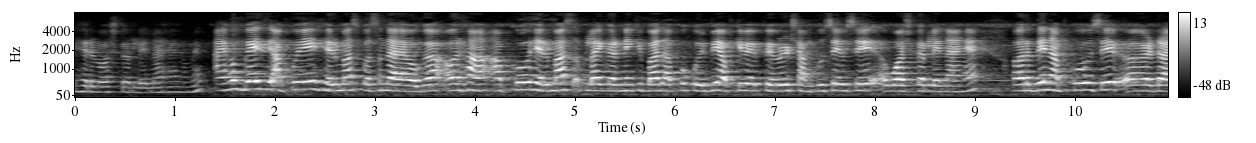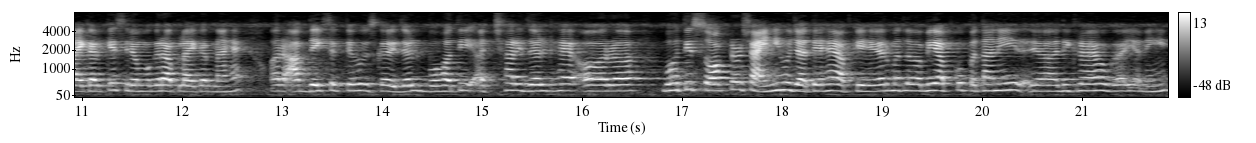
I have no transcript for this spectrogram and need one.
हेयर वॉश कर लेना है हमें। आई होप गाइज़ आपको ये हेयर मास्क पसंद आया होगा और हाँ आपको हेयर मास्क अप्लाई करने के बाद आपको कोई भी आपके फेवरेट शैम्पू से उसे वॉश कर लेना है और देन आपको उसे ड्राई करके सिरम वगैरह अप्लाई करना है और आप देख सकते हो इसका रिज़ल्ट बहुत ही अच्छा रिज़ल्ट है और बहुत ही सॉफ्ट और शाइनी हो जाते हैं आपके हेयर मतलब अभी आपको पता नहीं दिख रहा होगा या नहीं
